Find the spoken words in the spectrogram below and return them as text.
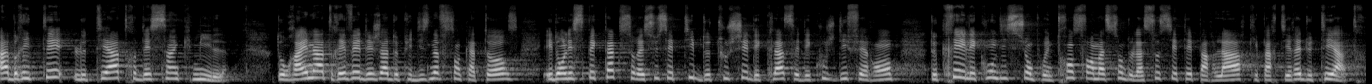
abriter le théâtre des 5000, dont Reinhardt rêvait déjà depuis 1914 et dont les spectacles seraient susceptibles de toucher des classes et des couches différentes, de créer les conditions pour une transformation de la société par l'art qui partirait du théâtre.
